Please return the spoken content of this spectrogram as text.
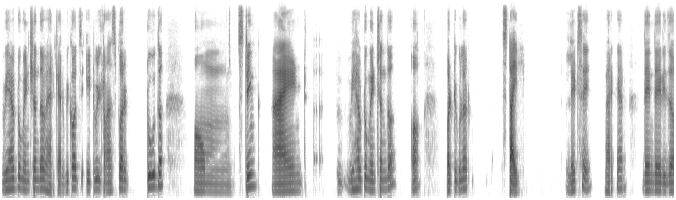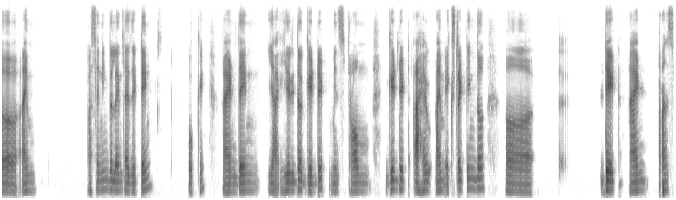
we have to mention the varchar because it will transfer to the um, string and we have to mention the a particular style. Let's say varchar then there is a i'm assigning the length as a 10 okay and then yeah here is the get date means from get date i have i'm extracting the uh, date and trans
